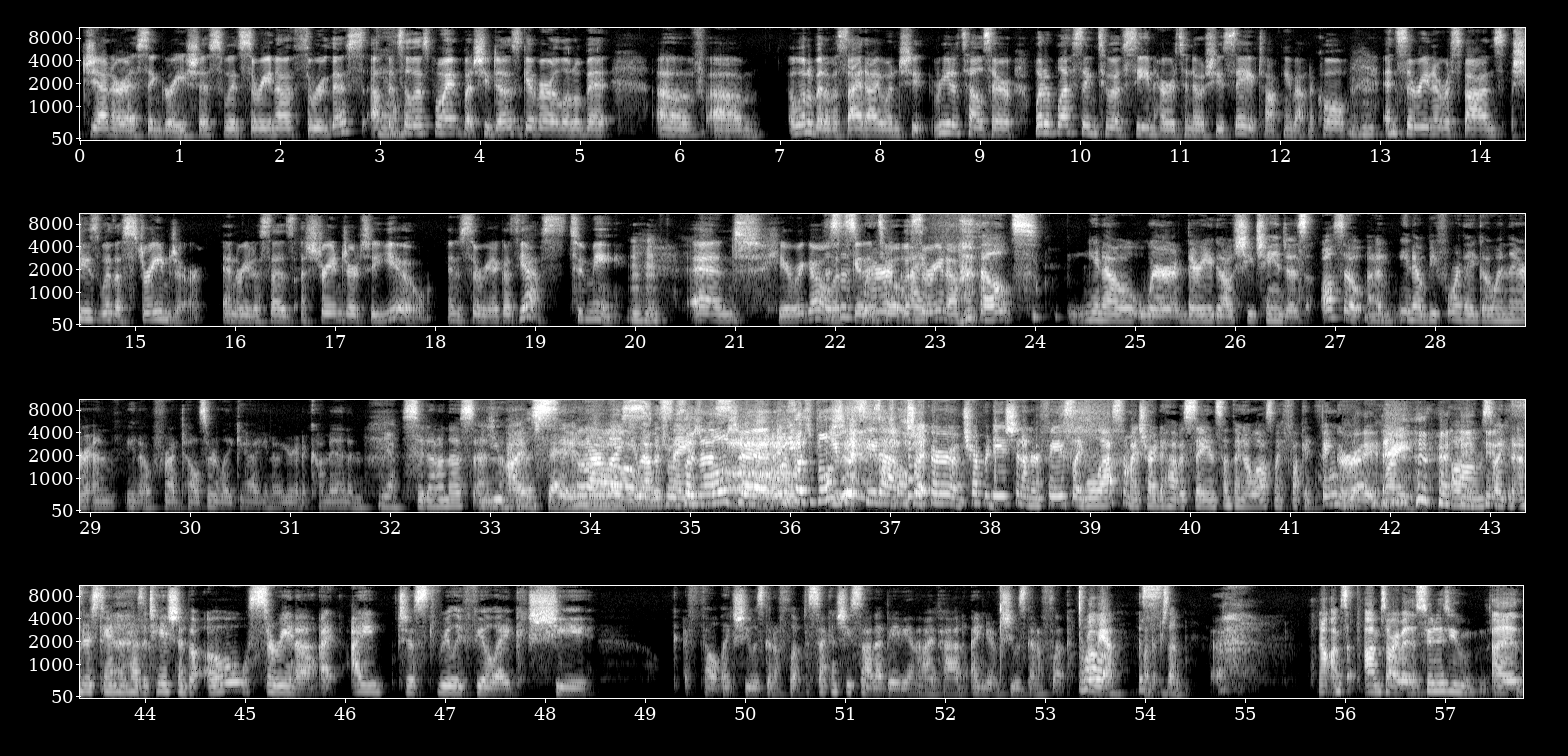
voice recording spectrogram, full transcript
generous and gracious with Serena through this up Yeah. until this point, but she does give her a little bit of um a little bit of a side eye when she Rita tells her what a blessing to have seen her to know she's saved talking about Nicole. Mm-hmm. And Serena responds she's with a stranger. And Rita says a stranger to you? And Serena goes yes to me. Mm-hmm. And here we go. This let's get into it with I Serena. Felt, you know, where there you go. She changes. Also, uh, Mm-hmm. you know, before they go in there, and you know, Fred tells her like, yeah, you know, you're going to come in and Yeah. sit on this, and You have I'm a say sitting in there like, you have a Which was say such in this. bullshit. It was such bullshit. You can see that flicker of trepidation on her face. Like, well, last time I tried to have a say in something, I lost my fucking finger. right right. um, so I can understand her hesitation. But oh, Serena, I, I just really feel like she I felt like she was going to flip. The second she saw that baby on the iPad, I knew she was going to flip. oh yeah, hundred percent. No, I'm so, I'm sorry, but as soon as you, uh,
